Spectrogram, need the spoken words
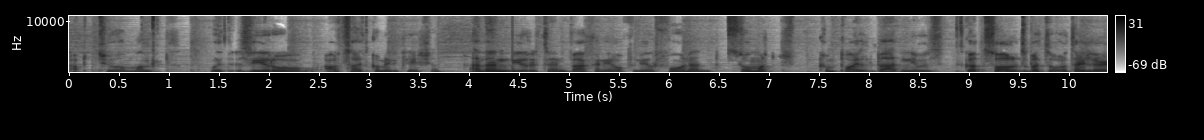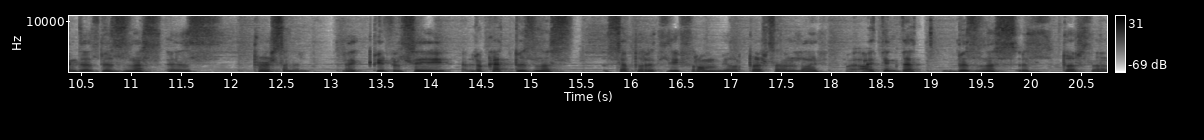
up to a month with zero outside communication. And then you return back and you open your phone and so much compiled bad news. It got solved, but what I learned is business is personal. Like people say, look at business separately from your personal life. I think that business is personal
